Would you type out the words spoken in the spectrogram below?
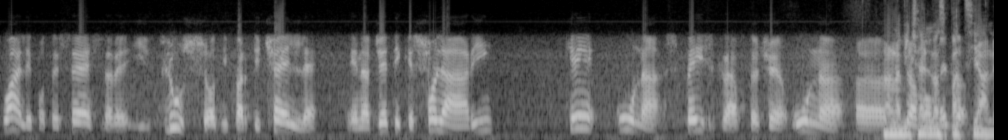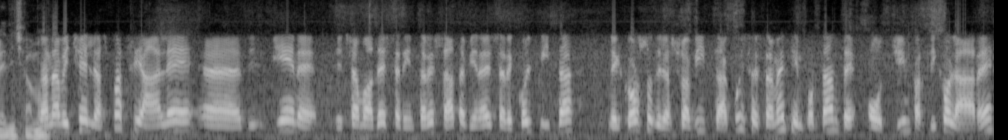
quale potesse essere il flusso di particelle energetiche solari che una spacecraft, cioè un, uh, una navicella diciamo, spaziale, diciamo. Una navicella spaziale eh, viene diciamo, ad essere interessata, viene ad essere colpita nel corso della sua vita. Questo è estremamente importante oggi in particolare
